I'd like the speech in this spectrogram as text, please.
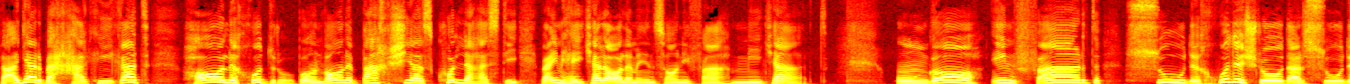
و اگر به حقیقت حال خود رو به عنوان بخشی از کل هستی و این هیکل عالم انسانی فهم می کرد اونگاه این فرد سود خودش رو در سود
